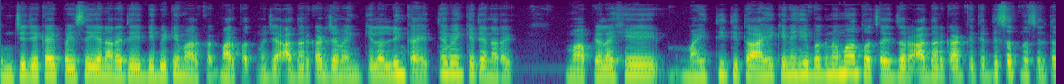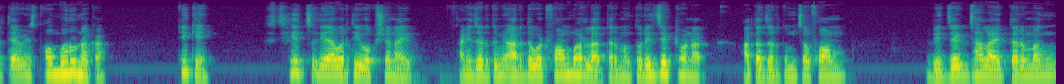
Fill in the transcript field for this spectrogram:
तुमचे जे काही पैसे येणार आहे ते डीबीटी मार्फत मार्फत म्हणजे आधार कार्ड ज्या बँकेला लिंक आहे त्या बँकेत येणार आहेत. मग आपल्याला हे माहिती तिथं आहे की नाही हे बघणं महत्वाचं आहे. जर आधार कार्ड तिथे दिसत नसेल तर त्यावेळेस फॉर्म भरू नका. ठीक आहे? हेच यावरती ऑप्शन आहेत. आणि जर तुम्ही अर्धवट फॉर्म भरला तर मग तो रिजेक्ट होणार. आता जर तुमचा फॉर्म रिजेक्ट झालाय तर मग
